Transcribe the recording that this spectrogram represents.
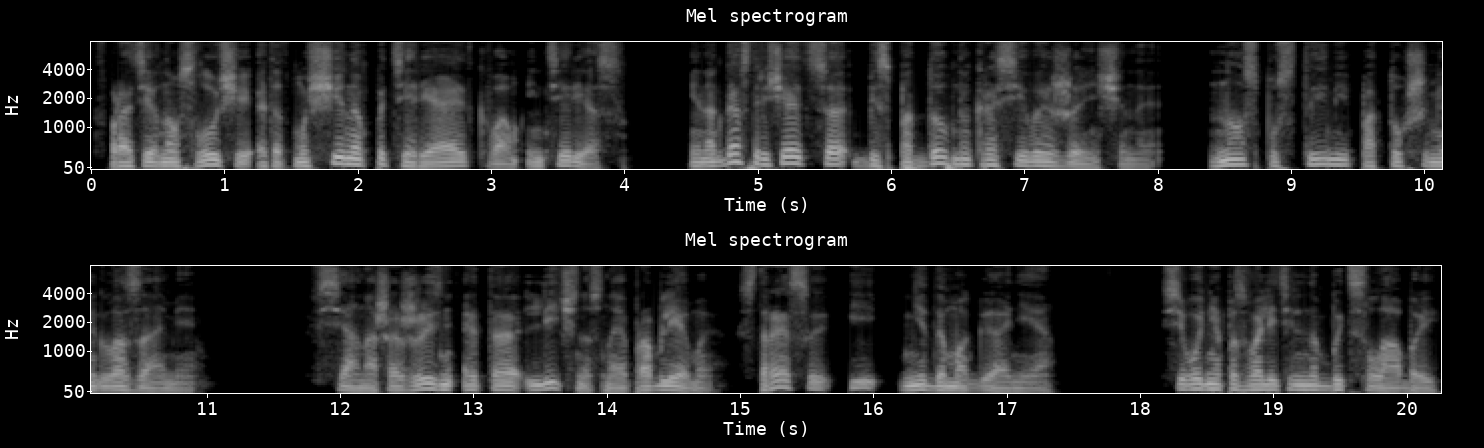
В противном случае этот мужчина потеряет к вам интерес. Иногда встречаются бесподобно красивые женщины, но с пустыми потухшими глазами. Вся наша жизнь — это личностные проблемы, стрессы и недомогания. Сегодня позволительно быть слабой.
